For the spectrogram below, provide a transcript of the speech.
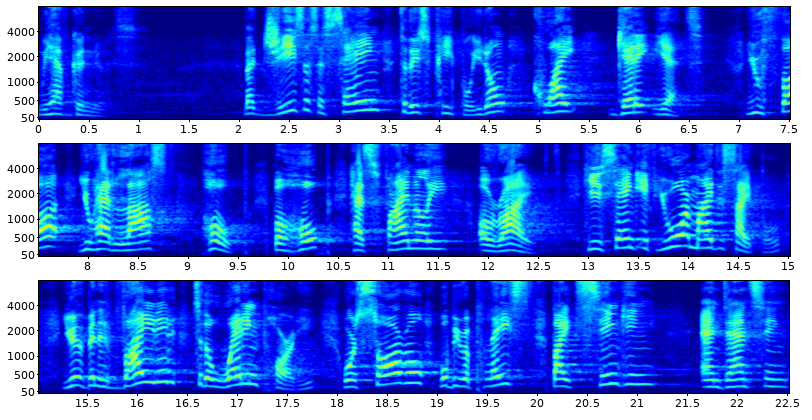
we have good news. But Jesus is saying to these people, you don't quite get it yet. You thought you had lost hope, but hope has finally arrived. He is saying, if you are my disciple, you have been invited to the wedding party where sorrow will be replaced by singing and dancing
